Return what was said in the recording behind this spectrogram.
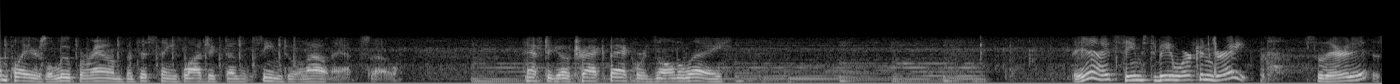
Some players will loop around, but this thing's logic doesn't seem to allow that, so have to go track backwards all the way. But yeah, it seems to be working great. So there it is,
